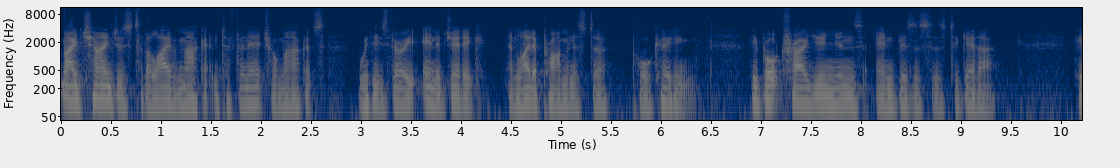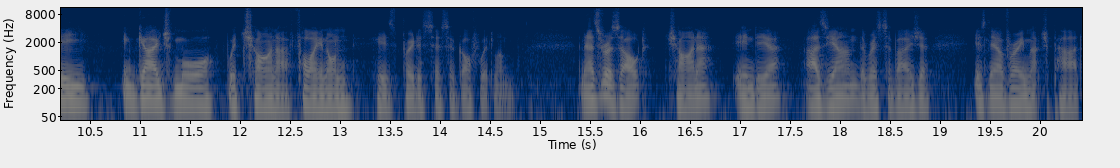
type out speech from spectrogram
made changes to the labour market and to financial markets with his very energetic and later Prime Minister, Paul Keating. He brought trade unions and businesses together. He engaged more with China, following on his predecessor, Gough Whitlam. And as a result, China, India, ASEAN, the rest of Asia, is now very much part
